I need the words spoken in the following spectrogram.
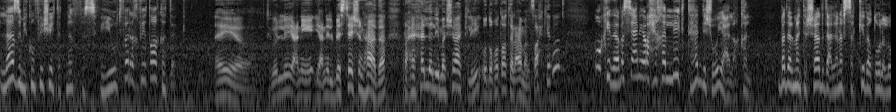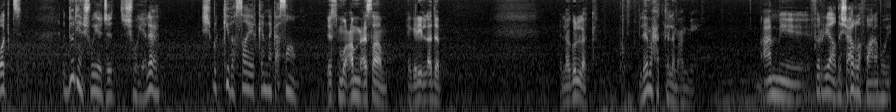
لازم يكون في شيء تتنفس فيه وتفرغ فيه طاقتك. أيوه تقول لي يعني يعني ال PlayStation هذا راح يحل لي مشاكلي وضغوطات العمل صح كذا؟ مو كذا بس يعني راح يخليك تهدي شوية على الأقل بدل ما أنت شادد على نفسك كذا طول الوقت. الدنيا شوية جد شوية لعب. إيش بك كذا صاير كأنك عصام؟ اسمه عم عصام يا قليل الأدب. اللي أقول لك ليه ما حتكلم عمي؟ عمي في الرياض إيش عرفه عن ابويا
